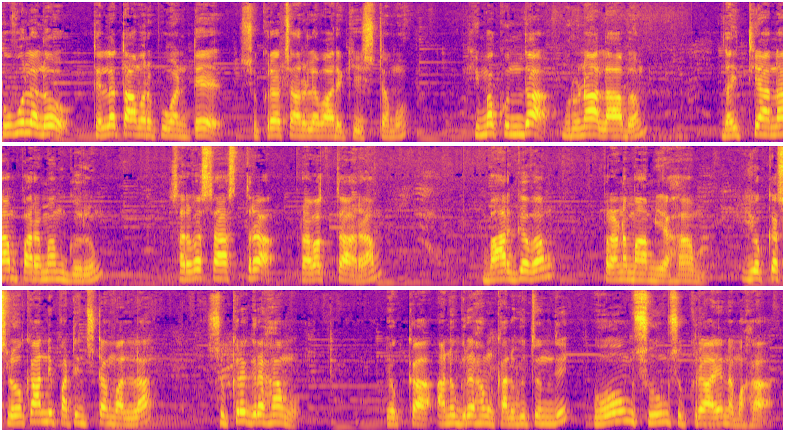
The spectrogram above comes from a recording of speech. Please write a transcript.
పువ్వులలో తెల్ల తామర పువ్వు అంటే శుక్రాచార్యుల వారికి ఇష్టము. హిమకుంద మృణాలాభం దైత్యానాం పరమం గురుం. సర్వశాస్త్ర ప్రవక్తారాం. భార్గవం ప్రణమామ్యహం. ఈ యొక్క శ్లోకాన్ని పఠించటం వల్ల శుక్రగ్రహం యొక్క అనుగ్రహం కలుగుతుంది. ఓం శూం శుక్రాయ నమః.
